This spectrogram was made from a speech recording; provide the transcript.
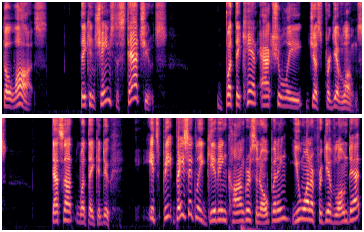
the laws, they can change the statutes, but they can't actually just forgive loans. That's not what they can do. It's basically giving Congress an opening. You want to forgive loan debt,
